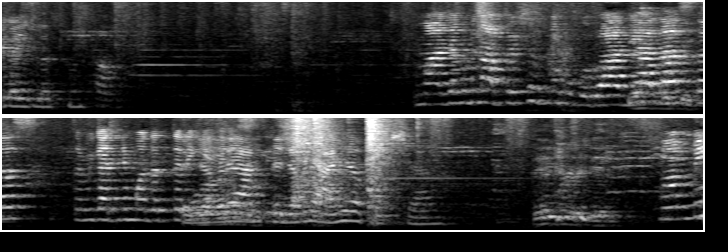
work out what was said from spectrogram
पाहिजे लसूण माझ्याकडून अपेक्षाच नको करू आधी आला असतास तर मी काहीतरी मदत तरी त्याच्याकडे केली आहे- असती. त्याच्याकडे आहे अपेक्षा ते कुठे ते? मम्मी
